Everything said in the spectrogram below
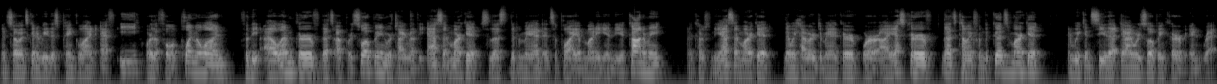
And so it's going to be this pink line FE or the full employment line. For the LM curve, that's upward sloping. We're talking about the asset market. So that's the demand and supply of money in the economy. That comes from the asset market. Then we have our demand curve or our IS curve. That's coming from the goods market. And we can see that downward sloping curve in red.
